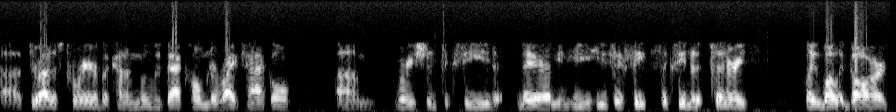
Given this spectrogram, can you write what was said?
uh, throughout his career, but kind of moved back home to right tackle, um, where he should succeed there. I mean, he he succeed, succeeded at center. He's played well at guard,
